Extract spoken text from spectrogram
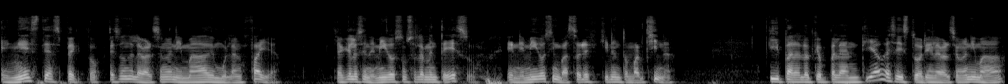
en este aspecto es donde la versión animada de Mulan falla, ya que los enemigos son solamente eso, enemigos invasores que quieren tomar China. Y para lo que planteaba esa historia en la versión animada,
